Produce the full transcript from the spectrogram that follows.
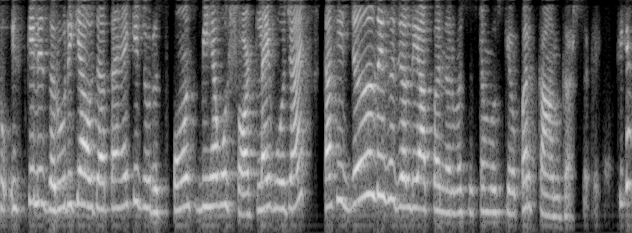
तो इसके लिए ज़रूरी क्या हो जाता है कि जो रिस्पॉन्स भी है वो शॉर्ट लाइव हो जाए, ताकि जल्दी से जल्दी आपका नर्वस सिस्टम उसके ऊपर काम कर सके ठीक है?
